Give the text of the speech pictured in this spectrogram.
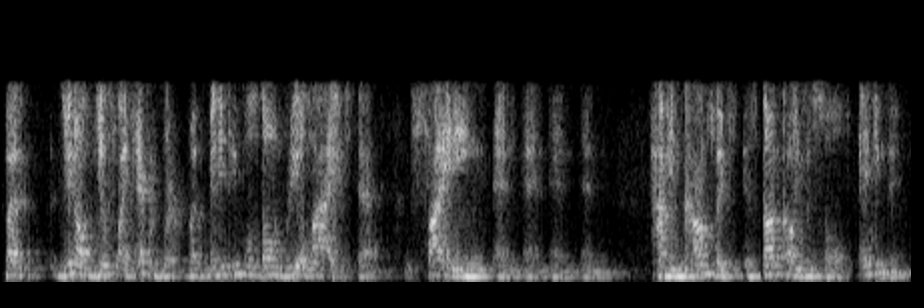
but you know just like everywhere but many people don't realize that fighting and and and, and having conflicts is not going to solve anything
